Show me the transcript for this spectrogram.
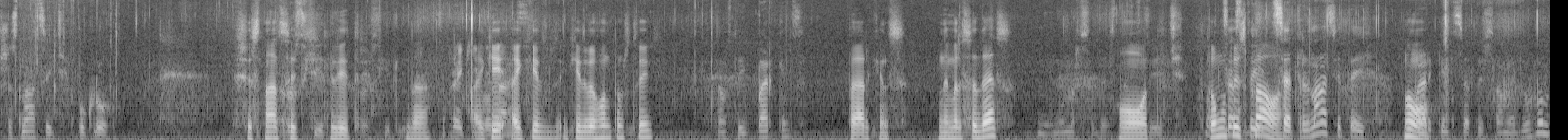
16 по кругу. 16 Розхід. літрів. Розхід. Да. А який, а який, який двигун там стоїть? Там стоїть Перкінс. Перкінс. Не Мерседес? Ні, не Мерседес. От. В тому то і справа. Це 13-й, Ну, Перкінс, це той самий двигун.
